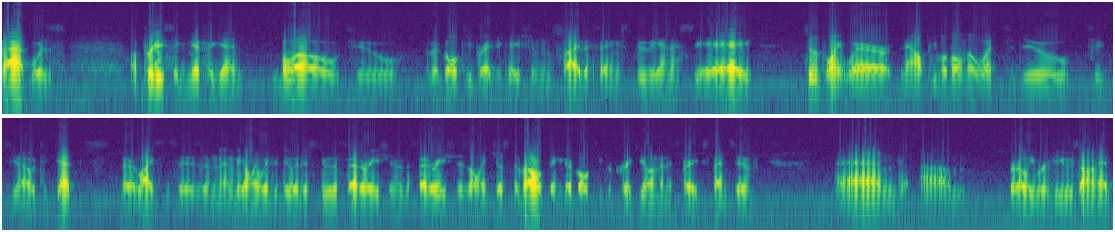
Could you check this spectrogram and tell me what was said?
that was a pretty significant blow to the goalkeeper education side of things through the NSCAA to the point where now people don't know what to do to you know to get their licenses. And, and the only way to do it is through the federation. And the federation is only just developing their goalkeeper curriculum and it's very expensive and um, early reviews on it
